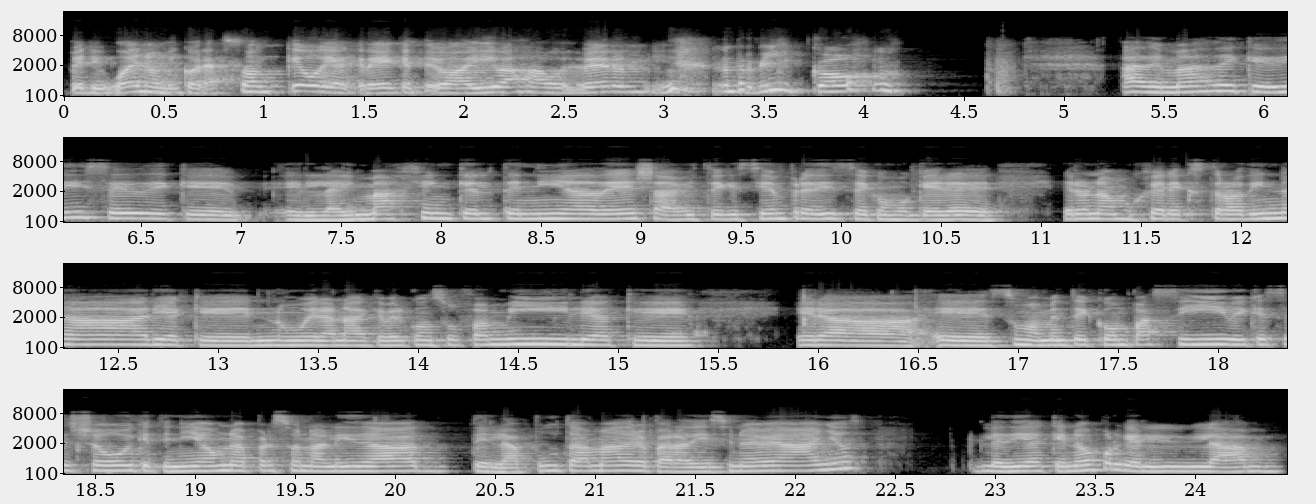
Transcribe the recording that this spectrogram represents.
pero bueno, mi corazón, ¿qué voy a creer que te ahí vas a volver rico? Además de que dice de que eh, la imagen que él tenía de ella, viste que siempre dice como que era una mujer extraordinaria, que no era nada que ver con su familia, que era eh, sumamente compasiva y qué sé yo, y que tenía una personalidad de la puta madre para 19 años, le diga que no, porque la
